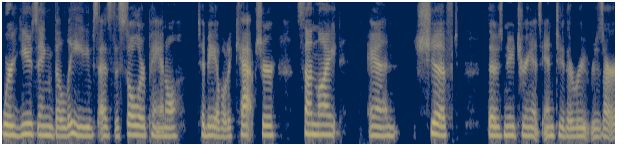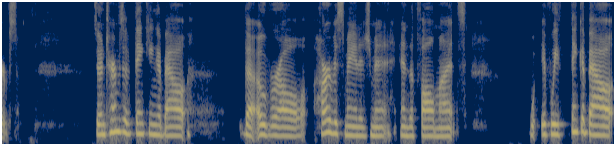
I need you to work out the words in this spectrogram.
we're using the leaves as the solar panel to be able to capture sunlight and shift those nutrients into the root reserves. So in terms of thinking about the overall harvest management in the fall months, if we think about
